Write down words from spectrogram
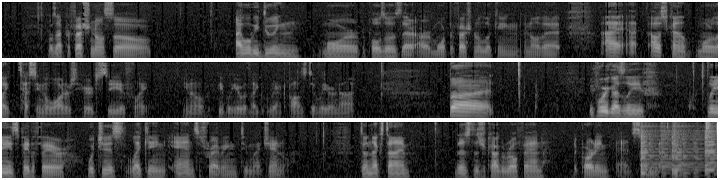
was not professional, so I will be doing more proposals that are more professional looking and all that. I I was kind of more like testing the waters here to see if like you know if people here would like react positively or not. But before you guys leave, please pay the fare, which is liking and subscribing to my channel. Till next time, this is the Chicago Rail fan, departing and signing out.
